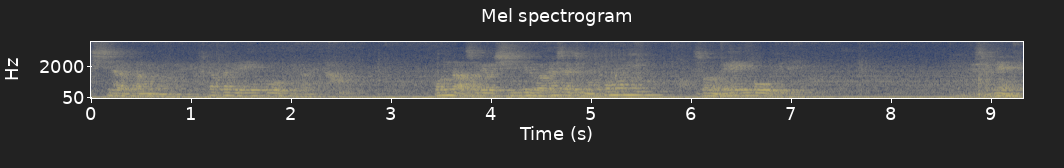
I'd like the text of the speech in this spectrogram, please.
父なる神の前で再び栄光を受けられた今度はそれを信じる私たちも共にその栄光を受けていくですよね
